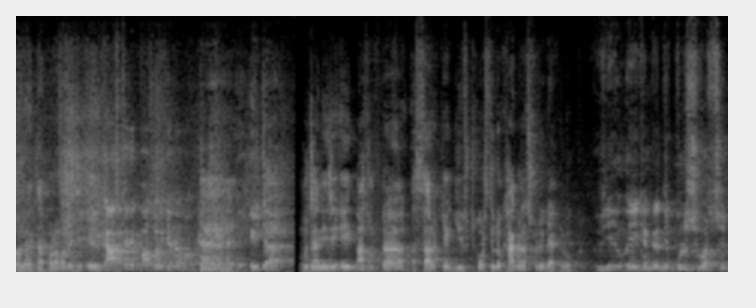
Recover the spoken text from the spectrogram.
মানে তারপর আবার এই যে এই গাছ থেকে পাথর এখানে হ্যাঁ হ্যাঁ হ্যাঁ এইটা তো জানি যে এই পাথরটা স্যারকে গিফট করছিল খাগড়াছড়ির এক লোক। এখানকার যে পুলিশ সুপার ছিল।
